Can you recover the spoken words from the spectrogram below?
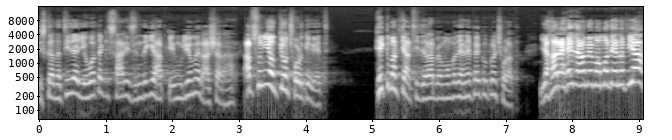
इसका नतीजा ये हुआ था कि सारी ज़िंदगी आपकी उंगलियों में राशा रहा। अब सुनिए क्यों छोड़ के गए थे? हिकमत क्या थी जनाब मोहम्मद हनफिया को क्यों छोड़ा था? यहाँ रहे जनाब मोहम्मद हनफिया।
